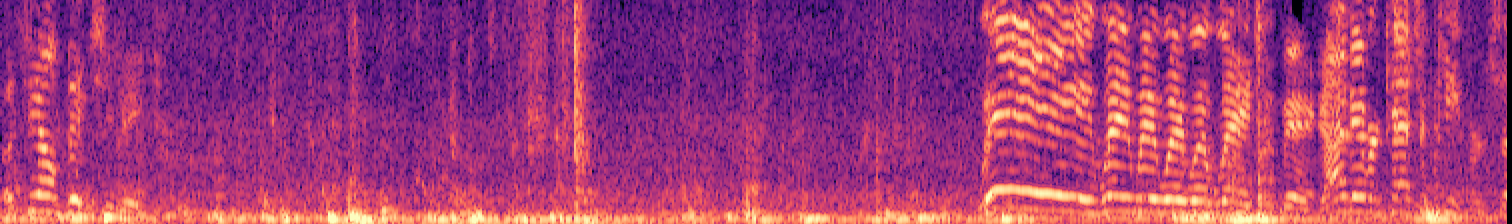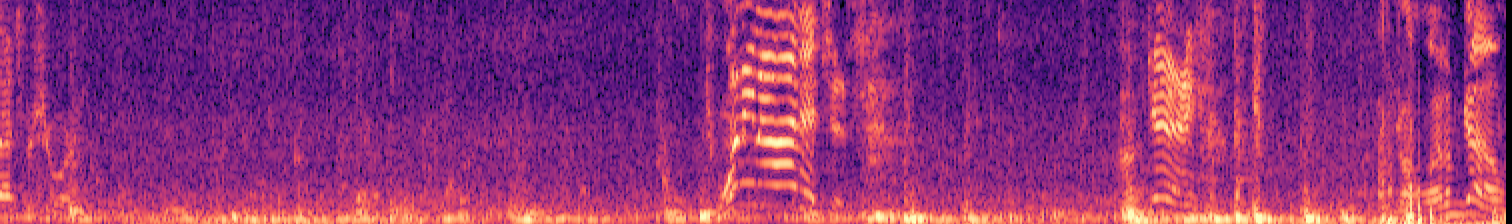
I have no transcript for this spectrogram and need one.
Let's see how big she be. Way, way, way, way, way, too big. I never catch them keepers, that's for sure. 29 inches. Okay. Gonna let him go.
